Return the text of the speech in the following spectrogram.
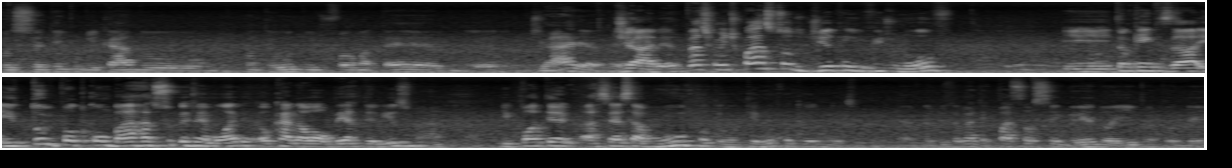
você tem publicado conteúdo de forma até é, diária? Até? Diária. Praticamente quase todo dia tem um vídeo novo. E, então quem quiser, youtube.com.br supermemória, é o canal Alberto Deliso. Ah. E pode ter acesso a muito conteúdo, tem muito conteúdo mesmo. Vai ter que passar o segredo aí para poder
